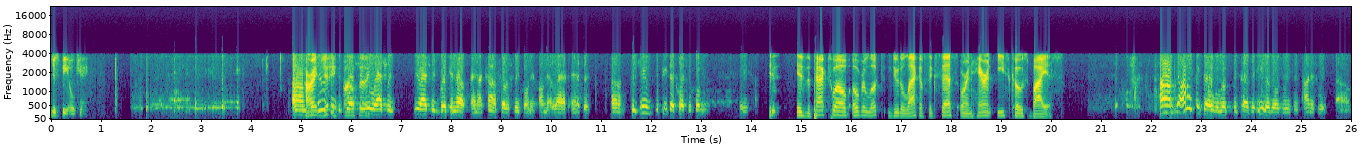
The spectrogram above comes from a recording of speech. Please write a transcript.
just be okay. Um, All right, Jay. The question, you were actually you were actually breaking up, and I kind of fell asleep on it on that last answer. Um, could you repeat that question for me, please? Is, is the Pac-12 overlooked due to lack of success or inherent East Coast bias? Um, no, I don't think they're overlooked because of either of those reasons. Honestly, um,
